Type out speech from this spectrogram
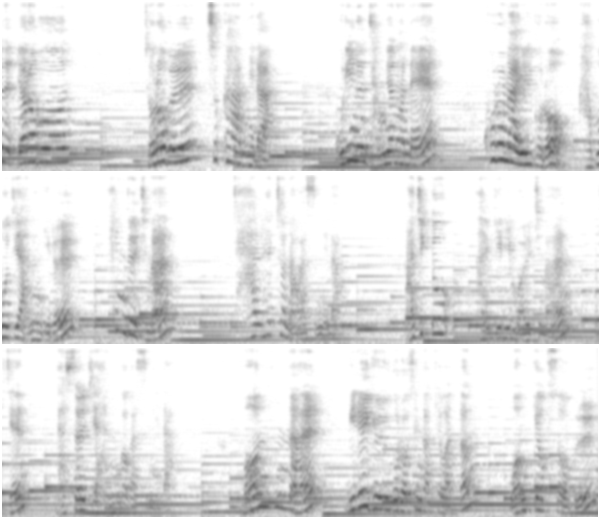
사랑하는 여러분, 졸업을 축하합니다. 우리는 작년 한 해 코로나19로 가보지 않은 길을 힘들지만 잘 헤쳐나왔습니다. 아직도 갈 길이 멀지만 이젠 낯설지 않은 것 같습니다. 먼 훗날 미래 교육으로 생각해왔던 원격 수업을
